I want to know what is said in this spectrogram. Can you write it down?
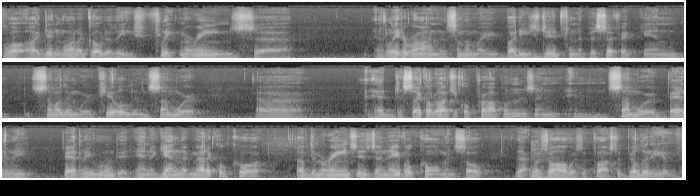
Well, I didn't want to go to the Fleet Marines. Uh, and later on, some of my buddies did from the Pacific, and some of them were killed, and some were uh, had psychological problems, and, and some were badly badly wounded. And again, the medical corps of the Marines is the naval corpsman, so that was always a possibility of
